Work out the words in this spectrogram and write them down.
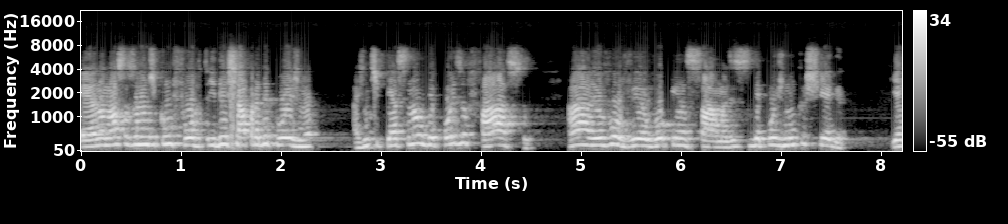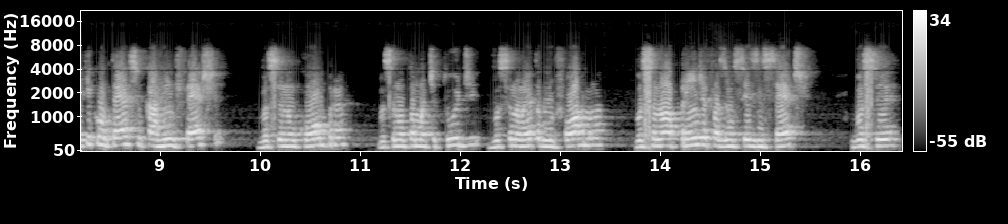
é, na nossa zona de conforto e deixar para depois, né? A gente pensa, não, depois eu faço. Ah, eu vou ver, eu vou pensar, mas isso depois nunca chega. E aí o que acontece? O carrinho fecha, você não compra, você não toma atitude, você não entra no Fórmula, você não aprende a fazer um 6 em 7, você,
